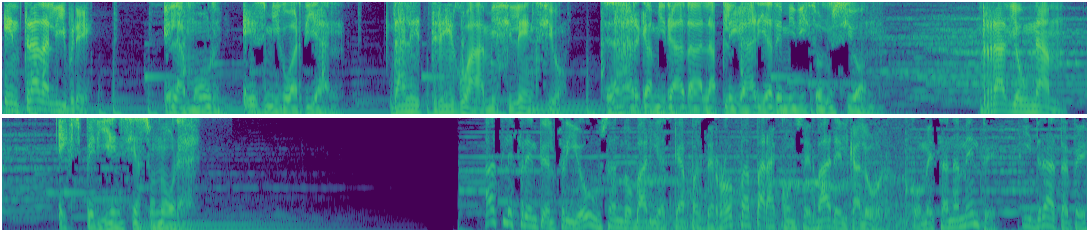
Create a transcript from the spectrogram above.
Entrada libre. El amor es mi guardián. Dale tregua a mi silencio. Larga mirada a la plegaria de mi disolución. Radio UNAM. Experiencia sonora. Hazle frente al frío usando varias capas de ropa para conservar el calor. Come sanamente, hidrátate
